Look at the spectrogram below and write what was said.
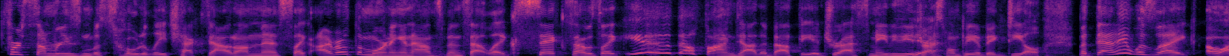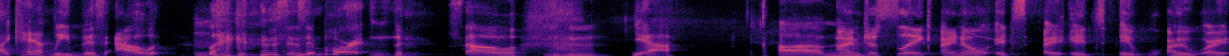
for some reason was totally checked out on this. Like, I wrote the morning announcements at like six. I was like, yeah, they'll find out about the address. Maybe the address Yeah. won't be a big deal. But then it was like, oh, I can't leave this out. Mm. Like, this is important. so Mhm. yeah. Um, I'm just like I know it's I it's it I, I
